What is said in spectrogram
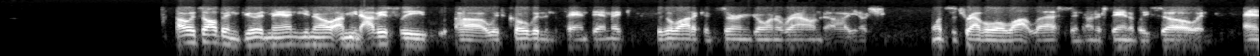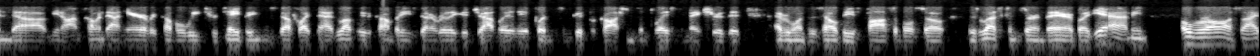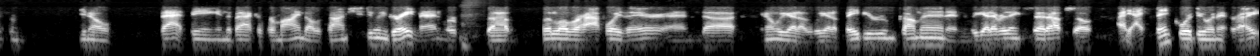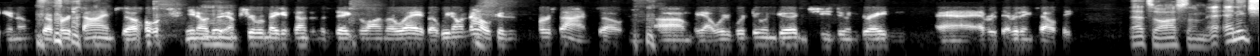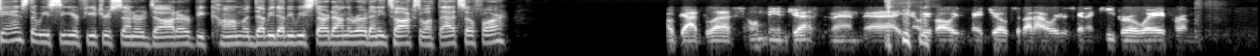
Oh, it's all been good, man. You know, I mean, obviously, uh, with COVID and the pandemic, there's a lot of concern going around. Uh, you know, she wants to travel a lot less, and understandably so. And and uh, you know, I'm coming down here every couple of weeks for tapings and stuff like that. Luckily, the company's done a really good job lately of putting some good precautions in place to make sure that everyone's as healthy as possible. So there's less concern there. But yeah, I mean, overall, aside from you know that being in the back of her mind all the time, she's doing great, man. We're uh, a little over halfway there, and uh, you know we got a we got a baby room coming, and we got everything set up. So I, I think we're doing it right. You know, it's our first time, so you know mm-hmm. I'm sure we're making tons of mistakes along the way, but we don't know because it's the first time. So um, yeah, we're we're doing good, and she's doing great, and uh, every, everything's healthy. That's awesome. Any chance that we see your future son or daughter become a WWE star down the road? Any talks about that so far? oh, God bless, only in jest, man. Uh, you know, we've always made jokes about how we're just going to keep her away from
